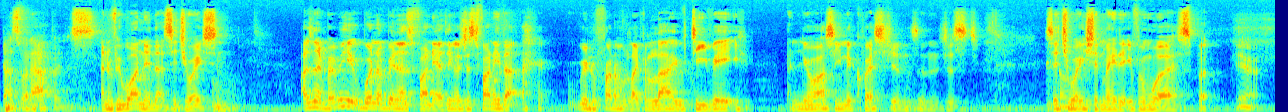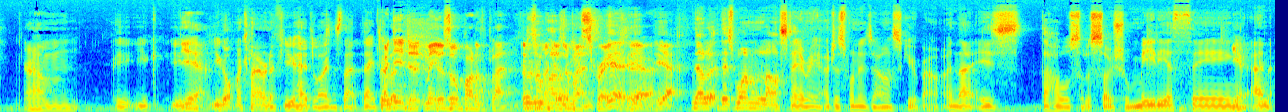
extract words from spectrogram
that's what happens. And if we weren't in that situation, I don't know. Maybe it wouldn't have been as funny. I think it was just funny that we're in front of like a live TV and you're asking the questions, and it just situation made it even worse. But yeah. um, You, you, you, Yeah. you got McLaren a few headlines that day. I look- did. It was all part of the plan. It was all my, part of the my plan. script. Yeah, yeah, yeah. Now, look, there's one last area I just wanted to ask you about, and that is the whole sort of social media thing. Yeah. And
